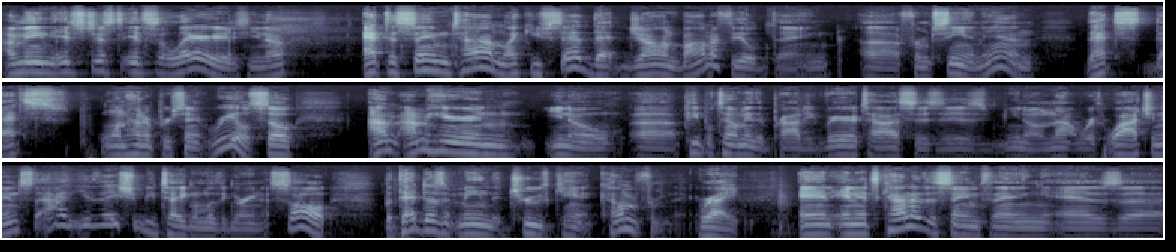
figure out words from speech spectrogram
I mean, it's just, it's hilarious, you know? At the same time, like you said, that John Bonifield thing uh, from CNN, that's that's 100% real. So I'm, I'm hearing, you know, uh, people tell me that Project Veritas is, is you know, not worth watching. And I, they should be taken with a grain of salt. But that doesn't mean that truth can't come from there. right. And and it's kind of the same thing as uh,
